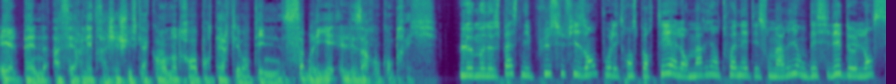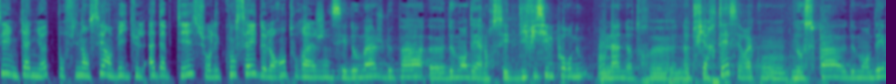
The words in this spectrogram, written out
et elle peine à faire les trajets jusqu'à Caen. Notre reporter Clémentine Sabrier les a rencontrés. Le monospace n'est plus suffisant pour les transporter, alors Marie-Antoinette et son mari ont décidé de lancer une cagnotte pour financer un véhicule adapté sur les conseils de leur entourage. C'est dommage de pas euh, demander. Alors c'est difficile pour nous. On a notre euh, notre fierté. C'est vrai qu'on n'ose pas euh, demander.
